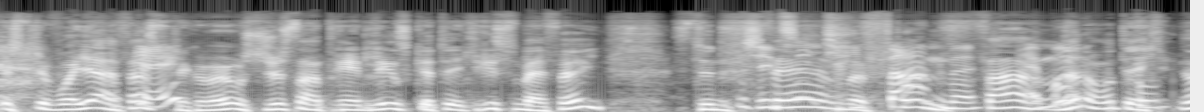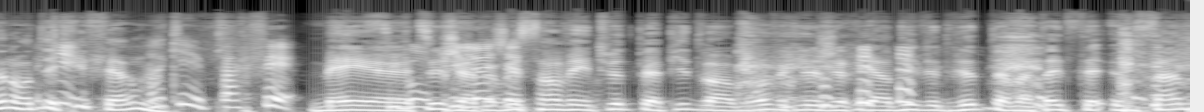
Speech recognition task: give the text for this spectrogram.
je, je te voyais à la face. OK. J'étais comme, je suis juste en train de lire ce que tu as écrit sur ma feuille. C'est une ferme, dit pas femme? une femme. Moi, non, non, t'as écrit, non, non, t'as OK. écrit ferme. OK, parfait. Mais euh, tu sais, à peu près je- 128 papiers devant moi. Fait que là, j'ai regardé vite, vite dans ma tête. C'était une femme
